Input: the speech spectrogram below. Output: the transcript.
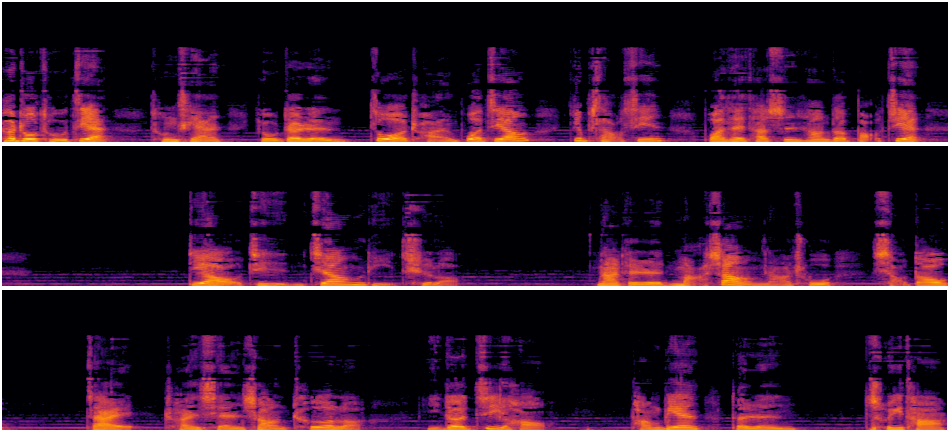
刻舟图鉴：从前有个人坐船过江，一不小心挂在他身上的宝剑掉进江里去了。那个人马上拿出小刀，在船舷上刻了一个记号。旁边的人催他，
